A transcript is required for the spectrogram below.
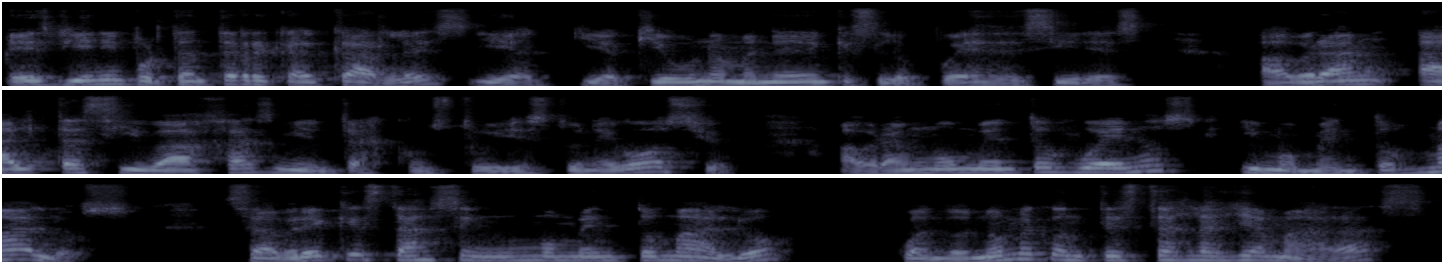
Es bien importante recalcarles, y aquí, aquí una manera en que se lo puedes decir es, habrán altas y bajas mientras construyes tu negocio. Habrán momentos buenos y momentos malos. Sabré que estás en un momento malo cuando no me contestas las llamadas,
